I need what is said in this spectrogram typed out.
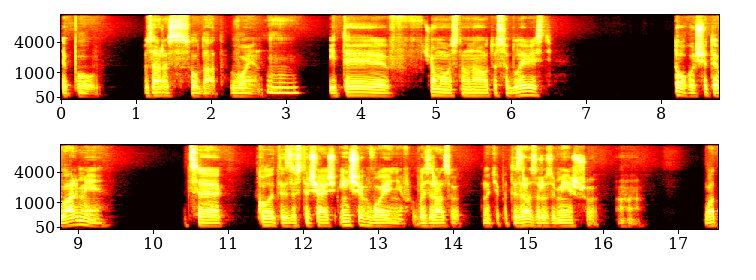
Типу, зараз солдат, воїн. Угу. І ти в чому основна от особливість того, що ти в армії, це коли ти зустрічаєш інших воїнів, ви зразу, ну, типу, ти зразу розумієш, що ага, от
